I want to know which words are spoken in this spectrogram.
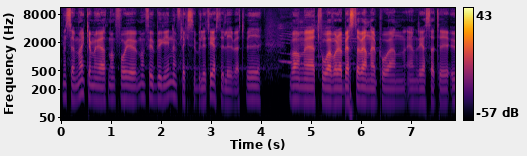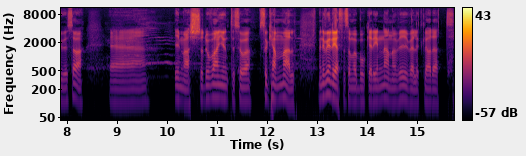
Men sen märker man ju att man får, ju, man får bygga in en flexibilitet i livet. Vi var med två av våra bästa vänner på en, en resa till USA. Eh, i mars, så då var han ju inte så, så gammal. Men det var en resa som var bokad innan och vi är väldigt glada att,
